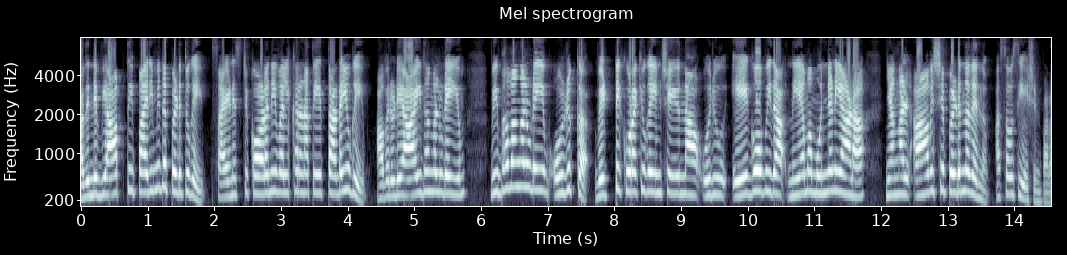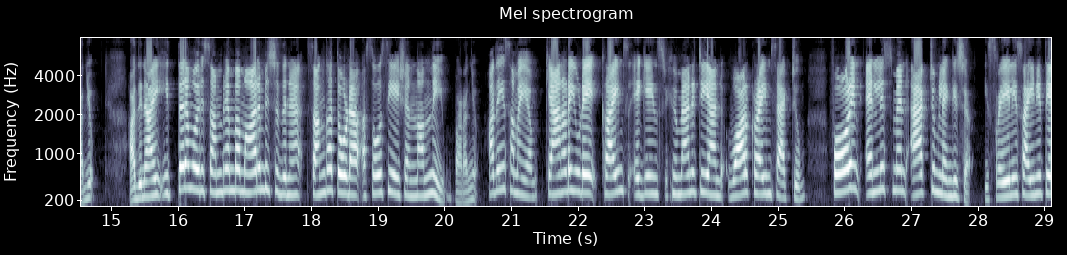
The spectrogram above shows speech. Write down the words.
അതിന്റെ വ്യാപ്തി പരിമിതപ്പെടുത്തുകയും സയനിസ്റ്റ് കോളനി വൽക്കരണത്തെ തടയുകയും അവരുടെ ആയുധങ്ങളുടെയും വിഭവങ്ങളുടെയും ഒഴുക്ക് വെട്ടിക്കുറയ്ക്കുകയും ചെയ്യുന്ന ഒരു ഏകോപിത നിയമ മുന്നണിയാണ് ഞങ്ങൾ ആവശ്യപ്പെടുന്നതെന്നും അസോസിയേഷൻ പറഞ്ഞു. അതിനായി ഇത്തരം ഒരു സംരംഭം ആരംഭിച്ചതിന് സംഘത്തോട് അസോസിയേഷൻ നന്ദിയും പറഞ്ഞു. അതേസമയം കാനഡയുടെ crimes against humanity and war crimes ആക്റ്റും ഫോറിൻ എൻലിസ്റ്റ്മെന്റ് ആക്റ്റും ലംഘിച്ച് ഇസ്രയേലി സൈന്യത്തെ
